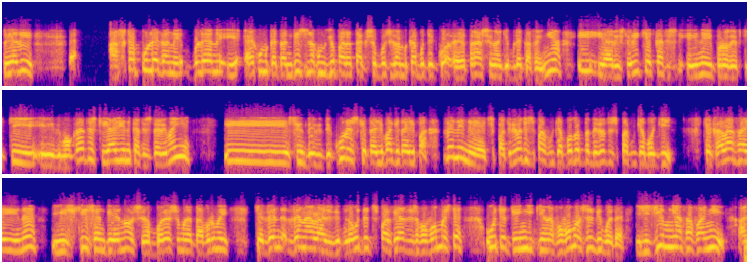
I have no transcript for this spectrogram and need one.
δηλαδή Αυτά που λέγανε, που λένε, έχουμε καταντήσει να έχουμε δύο παρατάξεις όπως είχαμε κάποτε ε, πράσινα και μπλε καφενεία. Η, η αριστερή και είναι οι προοδευτικοί οι δημοκράτες και οι άλλοι είναι καθυστερημένοι οι συντηρητικούρες κτλ, κτλ. Δεν είναι έτσι. Πατριώτες υπάρχουν και από εδώ, πατριώτες υπάρχουν και από εκεί. Και καλά θα είναι η ισχύ εν τη ενώση, να μπορέσουμε να τα βρούμε και δεν, δεν αλλάζει τίποτα. Ούτε τους Σπαρτιάτε να φοβόμαστε, ούτε την νίκη να φοβόμαστε, τίποτα. Η γύμνια θα φανεί. Αν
